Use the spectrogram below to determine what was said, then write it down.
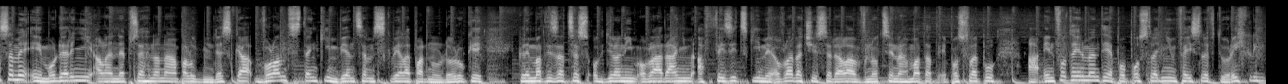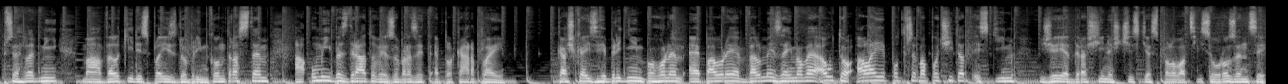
se mi i moderní, ale nepřehnaná palubní deska, volant s tenkým věncem skvěle padnul do ruky, klimatizace s odděleným ovládáním a fyzickými ovladači se dala v noci nahmatat i poslepu a infotainment je po posledním faceliftu rychlý, přehledný, má velký displej s dobrým kontrastem a umí bezdrátově zobrazit Apple CarPlay. Kaškaj s hybridním pohonem e-Power je velmi zajímavé auto, ale je potřeba počítat i s tím, že je dražší než čistě spalovací sourozenci.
